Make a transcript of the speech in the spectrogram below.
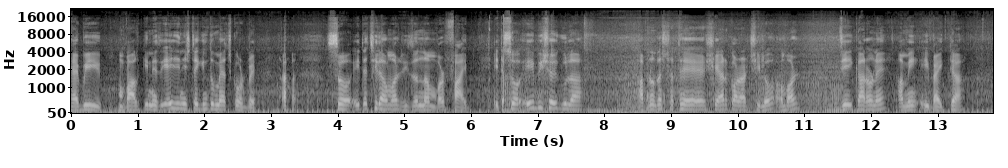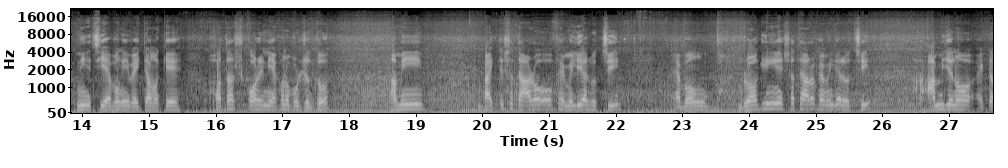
heavy bulkiness এই জিনিসটা কিন্তু ম্যাচ করবে। সো এটা ছিল আমার রিজন নাম্বার ফাইভ এটা সো এই বিষয়গুলা আপনাদের সাথে শেয়ার করার ছিল আমার। যেই কারণে আমি এই বাইকটা নিয়েছি এবং এই বাইকটা আমাকে হতাশ করেনি এখনও পর্যন্ত। আমি বাইকটার সাথে আরও ফ্যামিলিয়ার হচ্ছি এবং ব্লগিংয়ের সাথে আরও ফ্যামিলিয়ার হচ্ছি। আমি যেন একটা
